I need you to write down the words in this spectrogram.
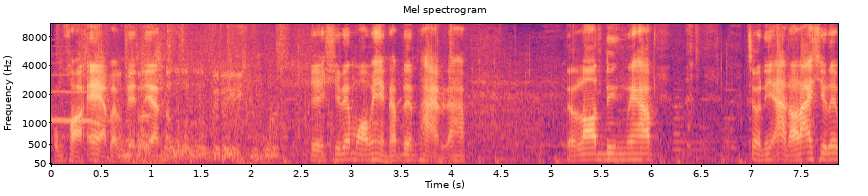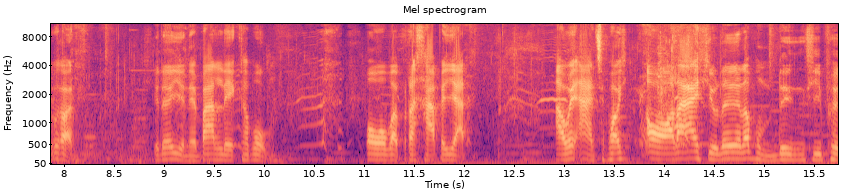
ผมขอแอบแบบเนียนๆโอเคคิลเลอร์มองไม่เห็นครับเดินผ่านไปแล้วครับ เดี๋ยวรอดึงนะครับส่วนนี้อ่านออร่าคิลเลอร์ไปก่อนคิลเลอร์อยู่ในบ้านเล็กครับผมโปรแบบราคาประหยัด เอาไว้อ่านเฉพาะออร่าคิลเลอร์แล้วผมดึงทีเผล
